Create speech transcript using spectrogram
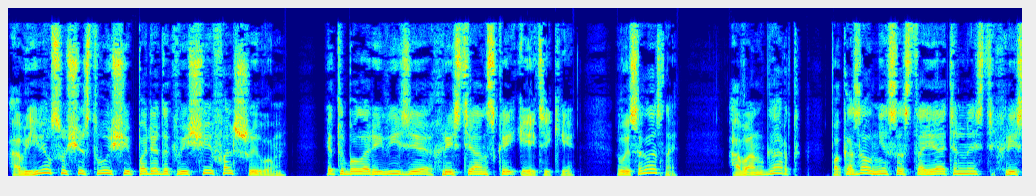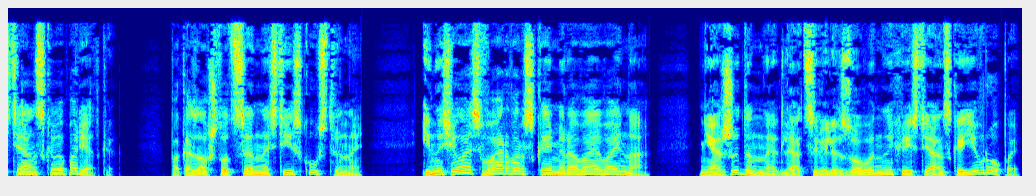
объявил существующий порядок вещей фальшивым. Это была ревизия христианской этики. Вы согласны? Авангард показал несостоятельность христианского порядка. Показал, что ценности искусственны, и началась варварская мировая война, неожиданная для цивилизованной христианской Европы.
